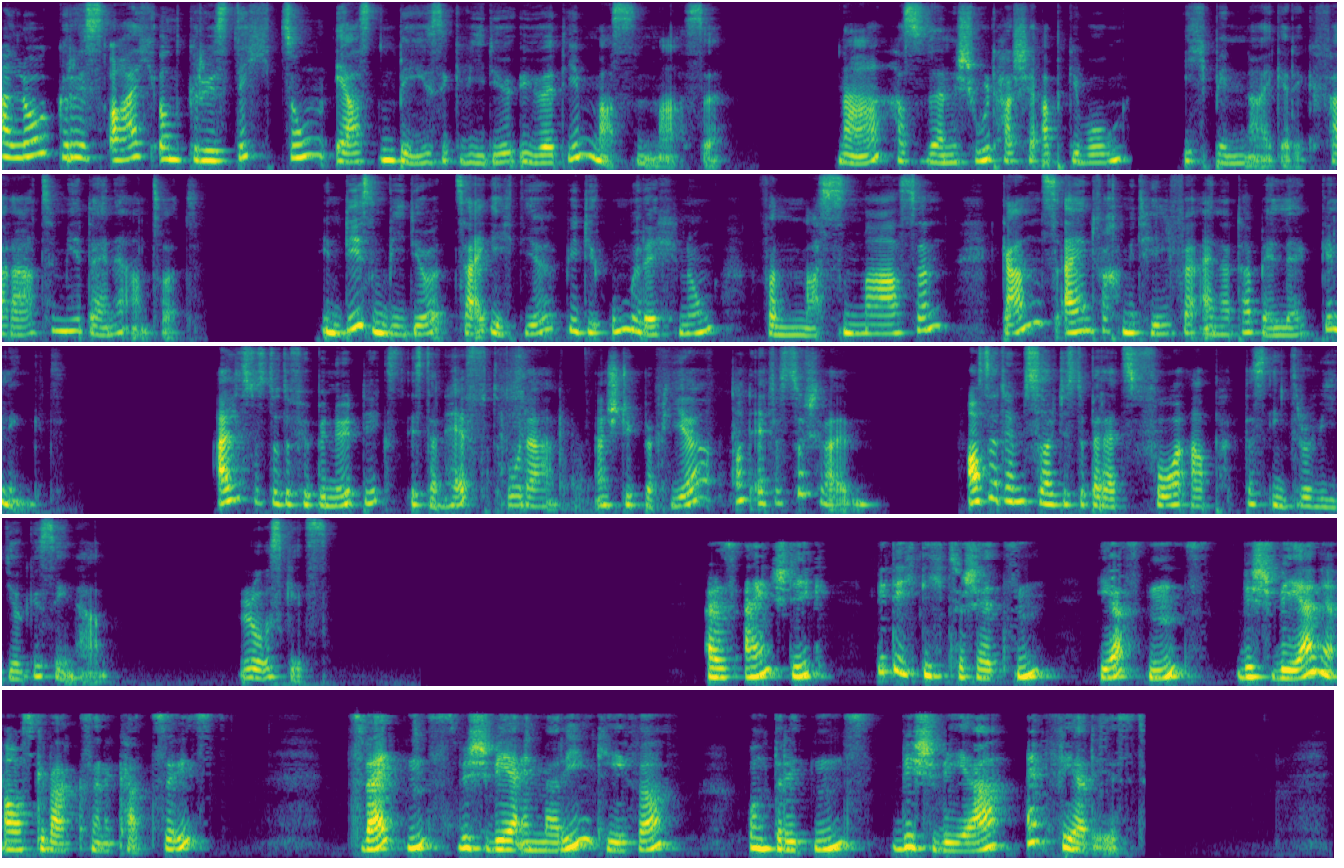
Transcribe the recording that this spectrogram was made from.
Hallo, grüß euch und grüß dich zum ersten Basic-Video über die Massenmaße. Na, hast du deine Schultasche abgewogen? Ich bin neugierig, verrate mir deine Antwort. In diesem Video zeige ich dir, wie die Umrechnung von Massenmaßen ganz einfach mit Hilfe einer Tabelle gelingt. Alles, was du dafür benötigst, ist ein Heft oder ein Stück Papier und etwas zu schreiben. Außerdem solltest du bereits vorab das Intro-Video gesehen haben. Los geht's! Als Einstieg bitte ich dich zu schätzen, erstens, wie schwer eine ausgewachsene Katze ist, zweitens, wie schwer ein Marienkäfer und drittens, wie schwer ein Pferd ist.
